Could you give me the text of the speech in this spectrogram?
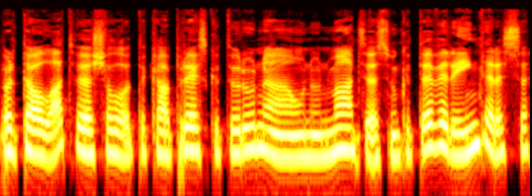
par tavu latviešu valodu. Tā kā prieks, ka tu runā un, un mācies, un ka tev ir interese.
